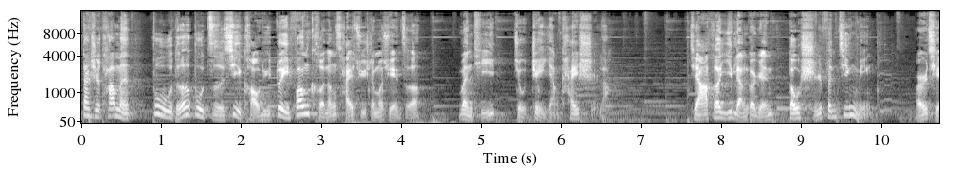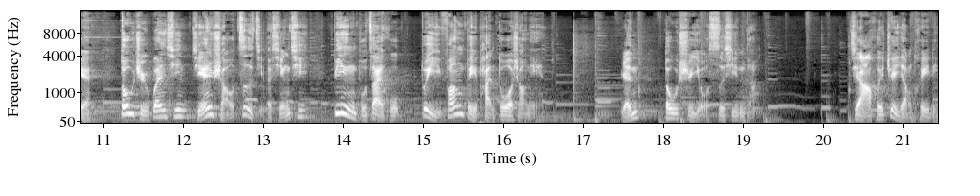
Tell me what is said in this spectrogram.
但是他们不得不仔细考虑对方可能采取什么选择，问题就这样开始了。甲和乙两个人都十分精明，而且都只关心减少自己的刑期，并不在乎对方被判多少年。人都是有私心的。甲会这样推理：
